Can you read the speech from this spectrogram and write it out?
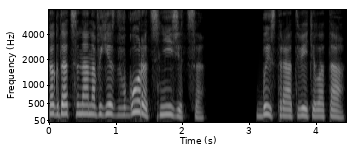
когда цена на въезд в город снизится. Быстро ответила та.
